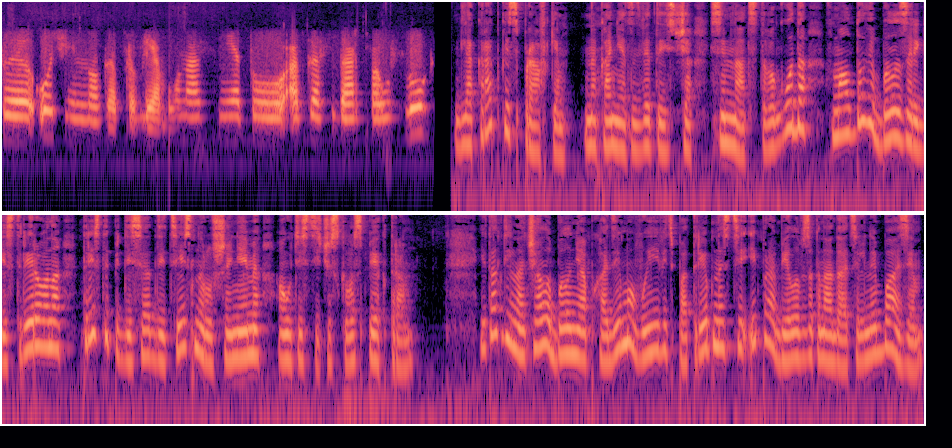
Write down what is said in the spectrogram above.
с э, очень много проблем. У нас нету от государства услуг, для краткой справки, на конец 2017 года в Молдове было зарегистрировано 350 детей с нарушениями аутистического спектра. Итак, для начала было необходимо выявить потребности и пробелы в законодательной базе,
